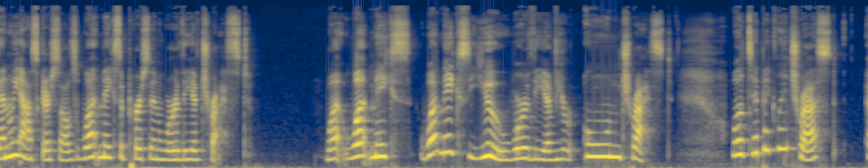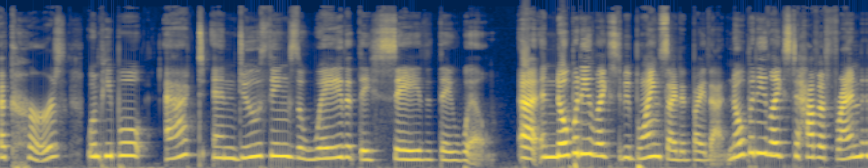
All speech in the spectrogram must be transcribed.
then we ask ourselves what makes a person worthy of trust? What what makes what makes you worthy of your own trust? Well, typically trust occurs when people act and do things the way that they say that they will. Uh, and nobody likes to be blindsided by that. Nobody likes to have a friend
